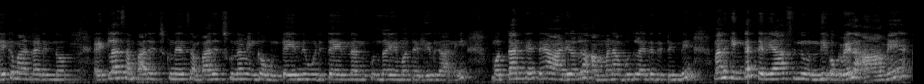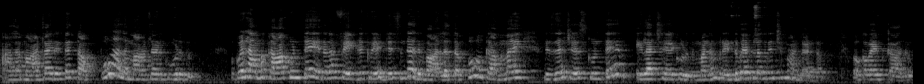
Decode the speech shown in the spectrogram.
లేక మాట్లాడిందో ఎట్లా సంపాదించుకునేది సంపాదించుకున్నాం ఇంకా ఉంటేంది ఉడితేంది అనుకుందో ఏమో తెలియదు కానీ మొత్తానికి అయితే ఆడియోలో అమ్మ నా బుద్ధులు అయితే తిట్టింది. మనకి ఇంకా తెలియాల్సింది ఉంది. ఒకవేళ ఆమె అలా మాట్లాడితే తప్పు అలా మాట్లాడకూడదు. ఒకవేళ ఆమె కాకుంటే ఏదైనా ఫేక్గా క్రియేట్ చేసింటే అది వాళ్ళ తప్పు. ఒక అమ్మాయి బిజినెస్ చేసుకుంటే ఇలా చేయకూడదు. మనం రెండు వైపుల గురించి మాట్లాడదాం. ఒకవైపు కాదు.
